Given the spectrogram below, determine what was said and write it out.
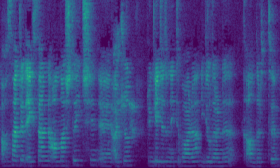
Hasan Can Eksen'le anlaştığı için e, Acun dün geceden itibaren videolarını kaldırttı.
